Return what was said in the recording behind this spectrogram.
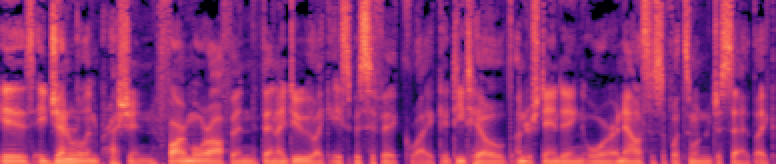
is a general impression far more often than i do like a specific like a detailed understanding or analysis of what someone just said. Like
